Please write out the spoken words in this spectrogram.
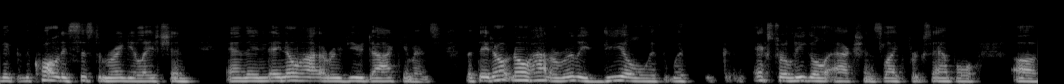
the, the quality system regulation and they, they know how to review documents, but they don't know how to really deal with, with extra legal actions. Like, for example, uh,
